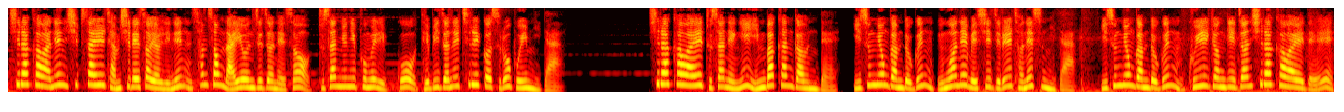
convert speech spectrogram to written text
시라카와는 14일 잠실에서 열리는 삼성 라이온즈전에서 두산 유니폼을 입고 데뷔전을 치를 것으로 보입니다. 시라카와의 두산행이 임박한 가운데 이승용 감독은 응원의 메시지를 전했습니다. 이승용 감독은 9일 경기 전 시라카와에 대해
